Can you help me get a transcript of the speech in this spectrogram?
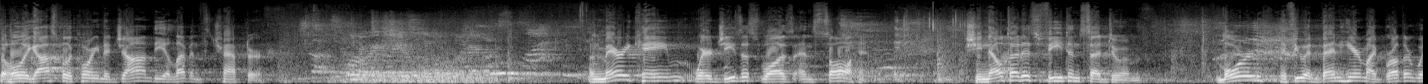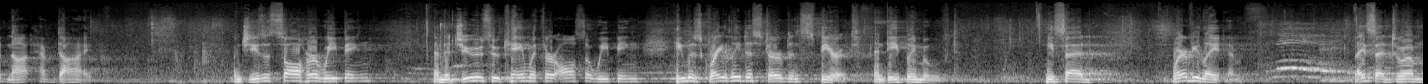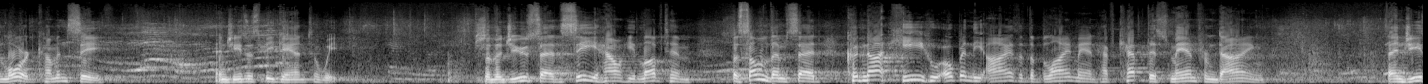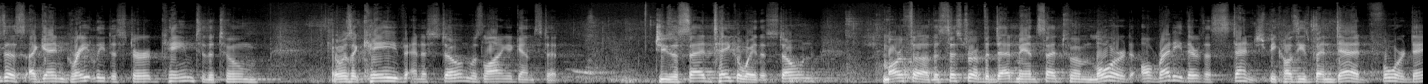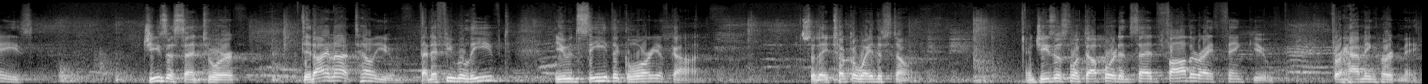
The Holy Gospel according to John, the 11th chapter. When Mary came where Jesus was and saw him, she knelt at his feet and said to him, Lord, if you had been here, my brother would not have died. When Jesus saw her weeping, and the Jews who came with her also weeping, he was greatly disturbed in spirit and deeply moved. He said, Where have you laid him? They said to him, Lord, come and see. And Jesus began to weep. So the Jews said, See how he loved him. But some of them said, Could not he who opened the eyes of the blind man have kept this man from dying? Then Jesus, again greatly disturbed, came to the tomb. It was a cave, and a stone was lying against it. Jesus said, Take away the stone. Martha, the sister of the dead man, said to him, Lord, already there's a stench because he's been dead four days. Jesus said to her, Did I not tell you that if you believed, you would see the glory of God? So they took away the stone. And Jesus looked upward and said, Father, I thank you for having heard me.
